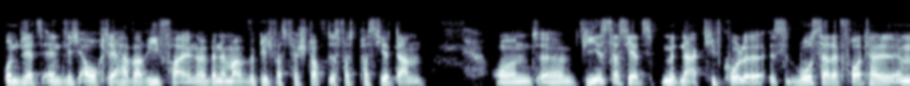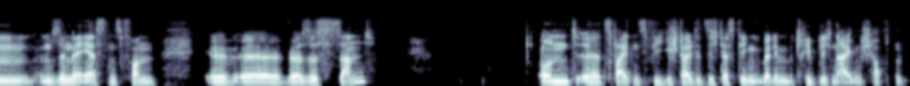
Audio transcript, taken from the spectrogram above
und letztendlich auch der Havariefall. Ne? Wenn da mal wirklich was verstopft ist, was passiert dann? Und äh, wie ist das jetzt mit einer Aktivkohle? Ist, wo ist da der Vorteil im, im Sinne erstens von äh, äh, versus Sand? Und äh, zweitens, wie gestaltet sich das gegenüber den betrieblichen Eigenschaften?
